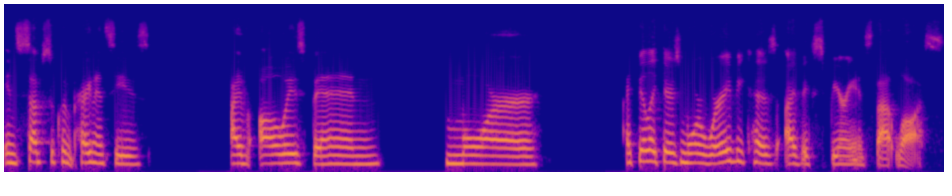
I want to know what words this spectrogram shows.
in subsequent pregnancies, I've always been more, I feel like there's more worry because I've experienced that loss.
